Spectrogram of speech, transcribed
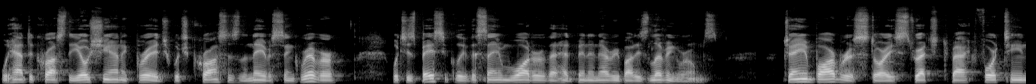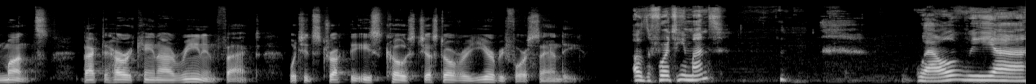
we had to cross the Oceanic Bridge, which crosses the Navesink River, which is basically the same water that had been in everybody's living rooms. Jay and Barbara's story stretched back 14 months, back to Hurricane Irene, in fact, which had struck the East Coast just over a year before Sandy. Oh, the 14 months? well, we, uh,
